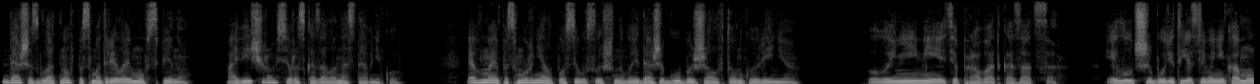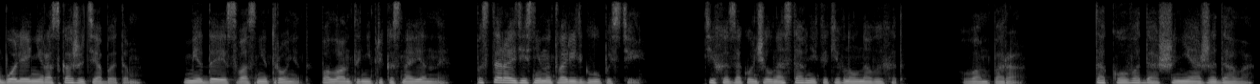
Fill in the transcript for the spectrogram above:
Даша, сглотнув, посмотрела ему в спину а вечером все рассказала наставнику. Эвмэй посмурнел после услышанного и даже губы сжал в тонкую линию. «Вы не имеете права отказаться. И лучше будет, если вы никому более не расскажете об этом. Медея с вас не тронет, паланты неприкосновенны. Постарайтесь не натворить глупостей». Тихо закончил наставник и кивнул на выход. «Вам пора». Такого Даша не ожидала.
